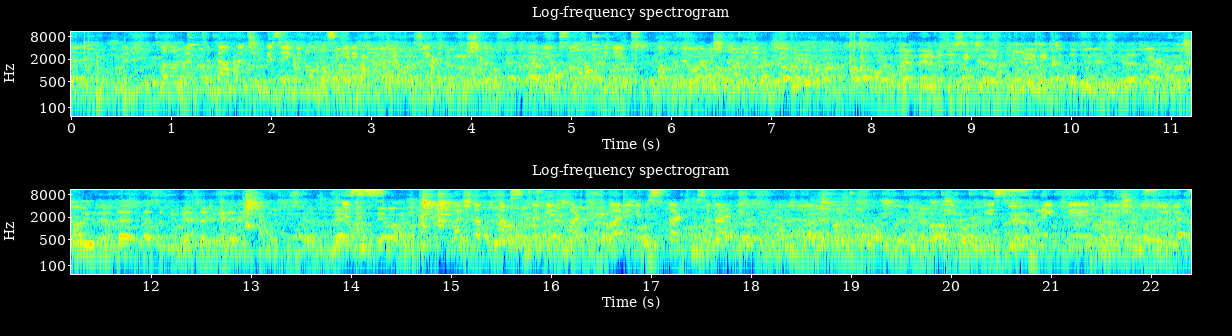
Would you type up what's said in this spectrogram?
e, önü tamamen tıkandı. Çünkü zengin olması gerekenler artık zengin olmuştu. E, yoksul halk yine yoksul kaldı ve o araçlar ellerinde kaldı. Hem önümüzde 8 milyon emekçi kadın üretimi var. Iğdır'da nasıl bir mesaj vereceksiniz o günde? Verdiğiniz devamlı. Başlattık aslında 1 Mart itibariyle biz startımızı verdik. Ee, Biz sürekli e, şunu söylüyoruz,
